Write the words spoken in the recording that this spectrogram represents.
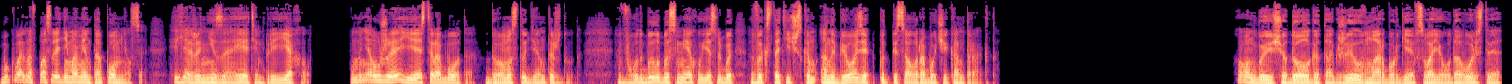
буквально в последний момент опомнился. «Я же не за этим приехал. У меня уже есть работа, дома студенты ждут. Вот было бы смеху, если бы в экстатическом анабиозе подписал рабочий контракт». Он бы еще долго так жил в Марбурге в свое удовольствие,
